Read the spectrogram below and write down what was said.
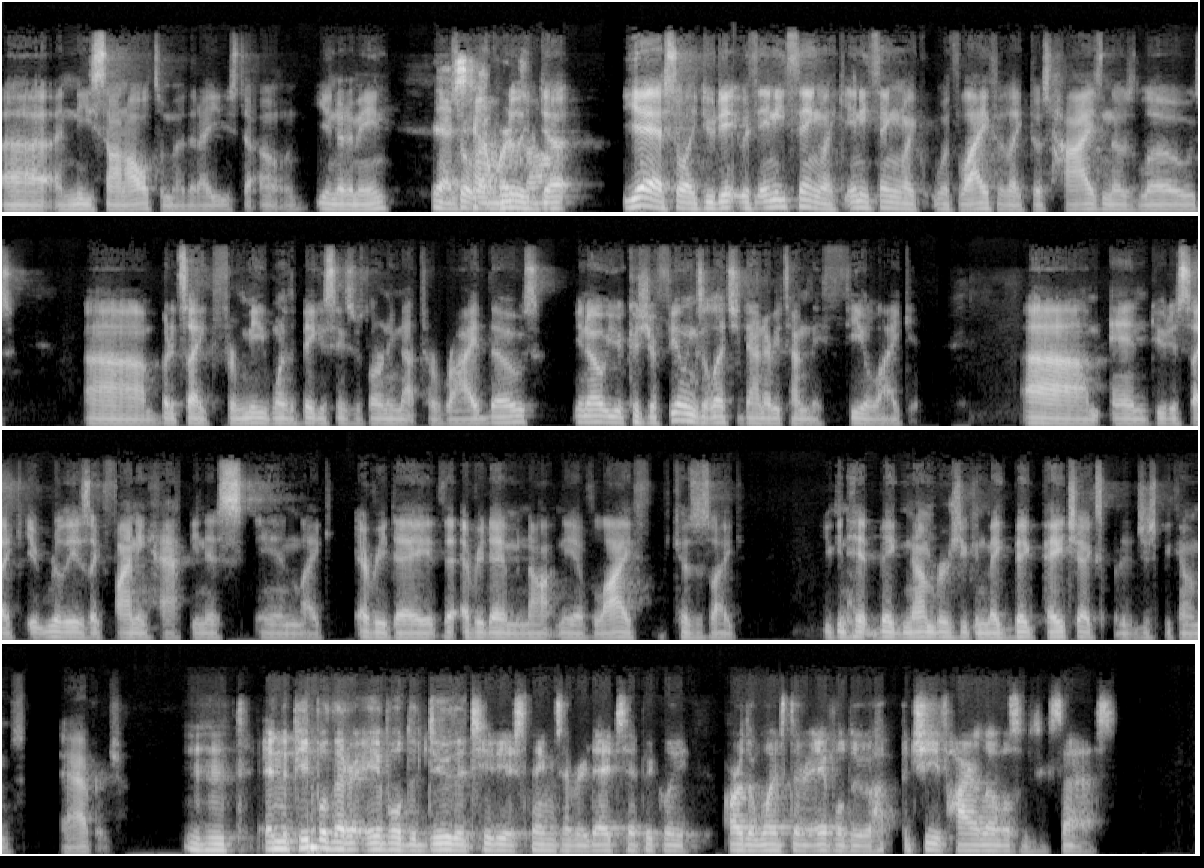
uh, a Nissan Altima that I used to own. You know what I mean? Yeah. So like really, do, yeah. So like, dude, with anything, like anything, like with life, like those highs and those lows. Um, but it's like for me, one of the biggest things was learning not to ride those. You know, because your feelings will let you down every time they feel like it. Um, and do just like it really is like finding happiness in like every day, the everyday monotony of life because it's like you can hit big numbers, you can make big paychecks, but it just becomes average. Mm-hmm. And the people that are able to do the tedious things every day typically are the ones that are able to achieve higher levels of success.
